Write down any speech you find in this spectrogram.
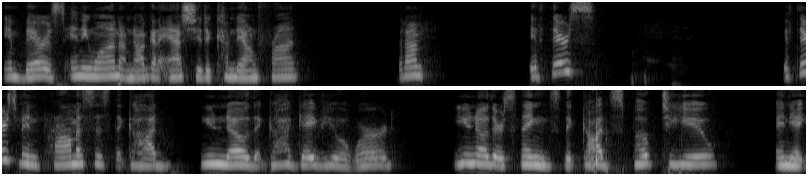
embarrass anyone. I'm not going to ask you to come down front. But I'm if there's if there's been promises that God you know that God gave you a word, you know there's things that God spoke to you and yet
